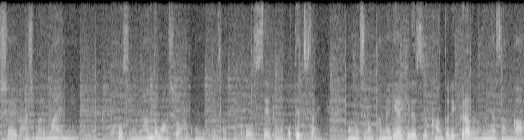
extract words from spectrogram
試合が始まる前にコースに何度も足を運んでくださってコース整備のお手伝い、まあ、もちろんカメリアヒルズカントリークラブの皆さんが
